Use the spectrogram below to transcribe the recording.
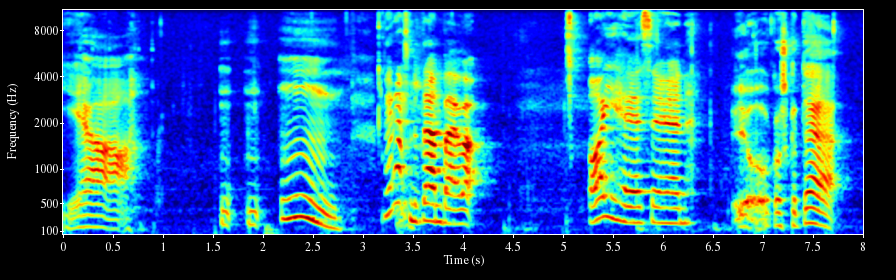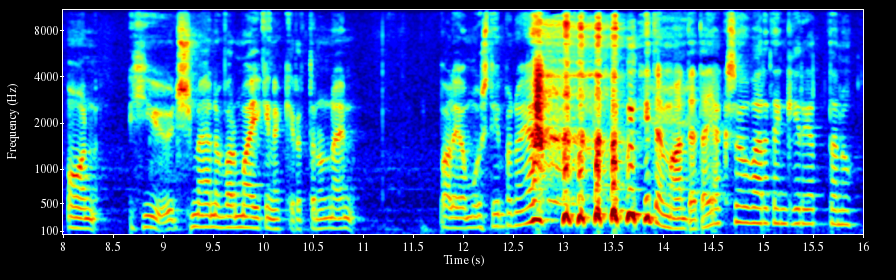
Jaa. Mennäänkö me tämän päivän aiheeseen? Joo, koska tää on huge. Mä en ole varmaan ikinä kirjoittanut näin paljon muistiinpanoja, mitä mä oon tätä jaksoa varten kirjoittanut.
